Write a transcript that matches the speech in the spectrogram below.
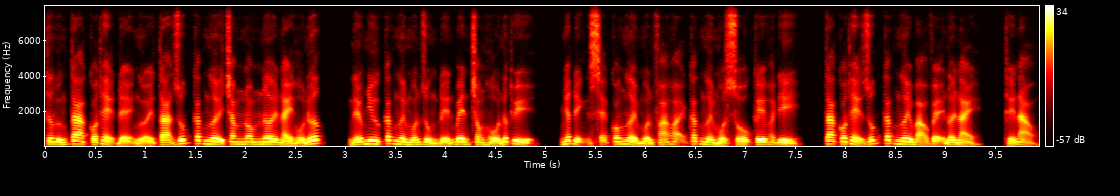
tương ứng ta có thể để người ta giúp các ngươi chăm nom nơi này hồ nước, nếu như các ngươi muốn dùng đến bên trong hồ nước thủy, nhất định sẽ có người muốn phá hoại các ngươi một số kế hoạch đi, ta có thể giúp các ngươi bảo vệ nơi này, thế nào?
